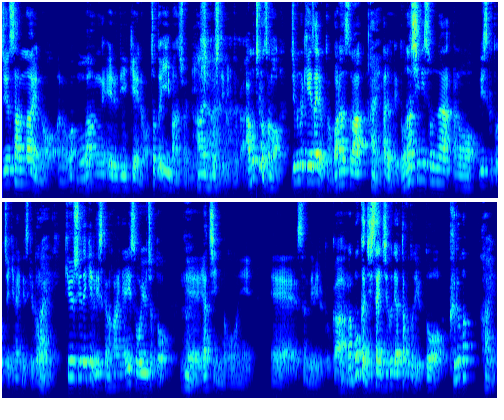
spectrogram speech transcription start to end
13万円の、あの、お 1LDK のちょっといいマンションに引っ越してみるとか。あ、もちろんその自分の経済力とのバランスははい。あるので、どなしにそんな、あの、リスク取っちゃいけないんですけど、はい。吸収できるリスクの範囲内にそういうちょっと、うんえー家賃のものに、えー住んでみるとか、うんまあ僕は実際自分でやったことで言うと、車はい。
